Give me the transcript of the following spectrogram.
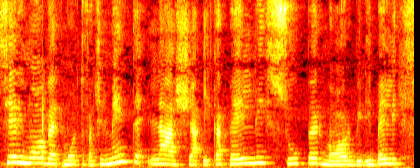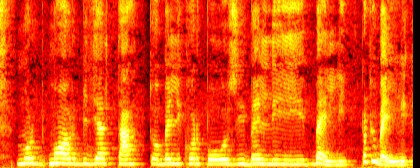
si rimuove molto facilmente, lascia i capelli super morbidi, belli mor morbidi al tatto, belli corposi, belli, belli, proprio belli,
